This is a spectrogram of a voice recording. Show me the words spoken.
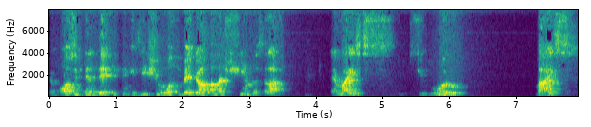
Eu posso entender que tem, existe um outro melhor lá na China, sei lá, é mais seguro, mas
